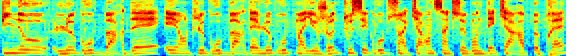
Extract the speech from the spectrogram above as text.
Pinot, le groupe Bardet, et entre le groupe Bardet, le groupe Maillot Jaune. Tous ces groupes sont à 45 secondes d'écart à peu près.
